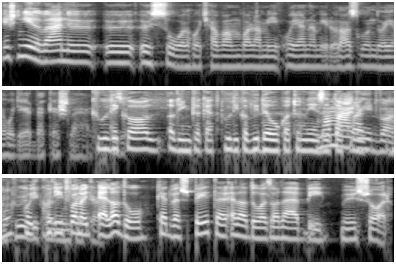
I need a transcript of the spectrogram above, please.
És nyilván ő, ő, ő szól, hogyha van valami olyan, amiről azt gondolja, hogy érdekes lehet. Küldik Ez... a, a linkeket, küldik a videókat, hogy nézzetek Ma már meg. így van, uh-huh. Hogy, hogy itt van, hogy eladó, kedves Péter, eladó az alábbi műsor.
